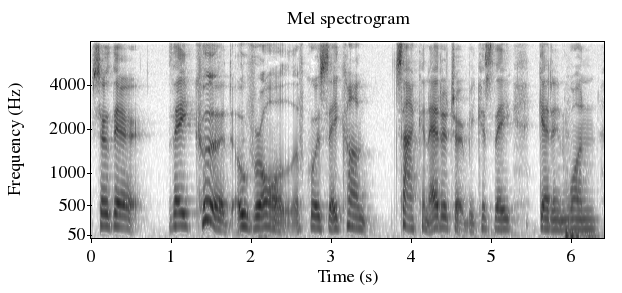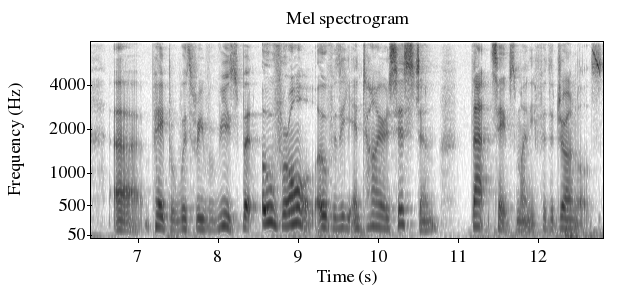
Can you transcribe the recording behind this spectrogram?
So they they could overall, of course, they can't sack an editor because they get in one uh, paper with three reviews. But overall, over the entire system, that saves money for the journals.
